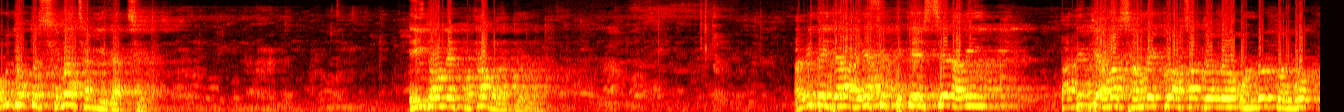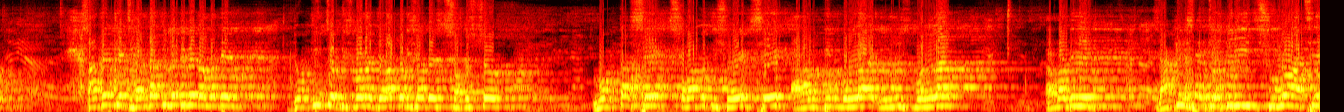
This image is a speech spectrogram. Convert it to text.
অনুযুক্ত সীমা ছাড়িয়ে যাচ্ছে। এই ধরনের কথা বলার জন্য। আমি তাই যারা আইএসএফ থেকে এসছেন, আমি তাদেরকে আমার সামনে একটু আসার জন্য অনুরোধ করব। তাদেরকে ঝান্ডা তুলে দেবেন আমাদের দক্ষিণ চব্বিশ পরগনা জেলা পরিষদের সদস্য মোক্তার শেখ, সভাপতি সোহেব শেখ, আলাউদ্দিন মোল্লা, ইউনুস মোল্লা, আমাদের রাকেশ রায় চৌধুরী শুভ আছে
